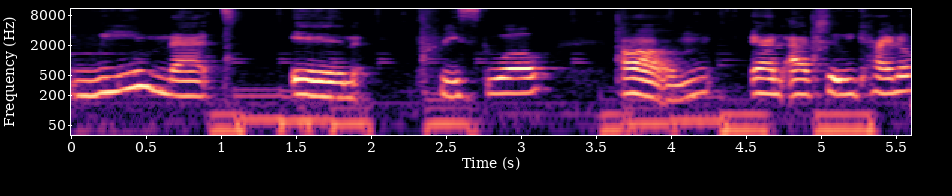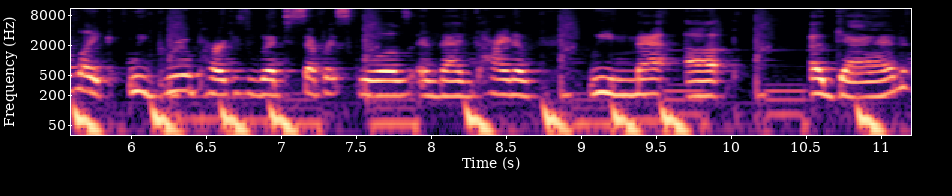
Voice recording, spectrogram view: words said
we met in preschool. Um, and actually we kind of like we grew apart because we went to separate schools and then kind of we met up again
